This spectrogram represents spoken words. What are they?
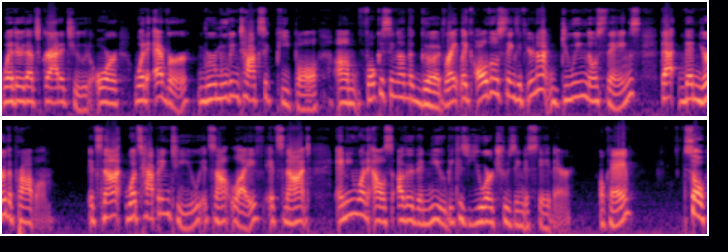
whether that's gratitude or whatever, removing toxic people, um, focusing on the good, right? Like all those things, if you're not doing those things, that then you're the problem. It's not what's happening to you. It's not life. It's not anyone else other than you because you are choosing to stay there. Okay? So,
